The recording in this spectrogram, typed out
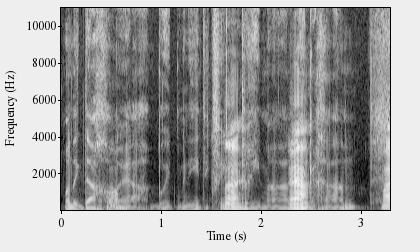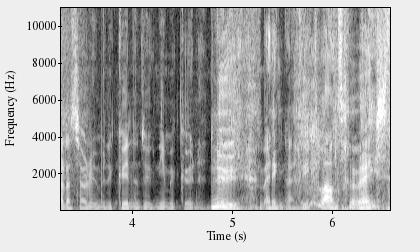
Want ik dacht gewoon, Oh. ja, boeit me niet. Ik vind Nee. het prima. Ja. Lekker gaan. Maar dat zou nu met een kind natuurlijk niet meer kunnen. Nu Dus- ben ik naar Griekenland geweest.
